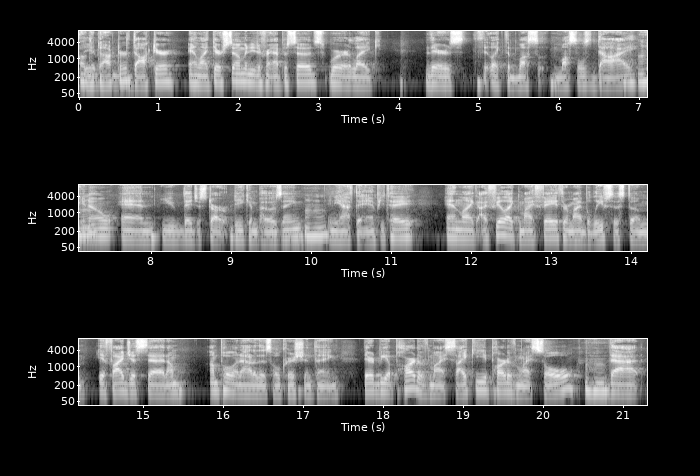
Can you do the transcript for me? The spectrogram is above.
Oh, the doctor. the Doctor, and like there's so many different episodes where like there's th- like the muscle muscles die, Mm-hmm. you know, and you they just start decomposing, and you have to amputate. And like I feel like my faith or my belief system, if I just said I'm I'm pulling out of this whole Christian thing, there'd be a part of my psyche, part of my soul that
